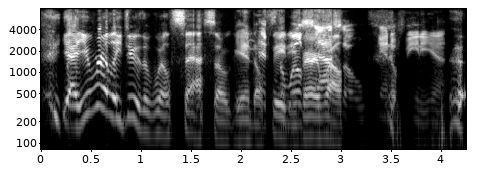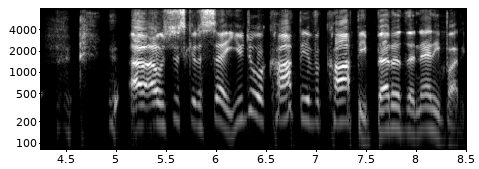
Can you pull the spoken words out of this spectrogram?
yeah, you really do the Will Sasso Gandolfini Will very well. Sasso Gandolfini. Yeah. I, I was just gonna say you do a copy of a copy better than anybody.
